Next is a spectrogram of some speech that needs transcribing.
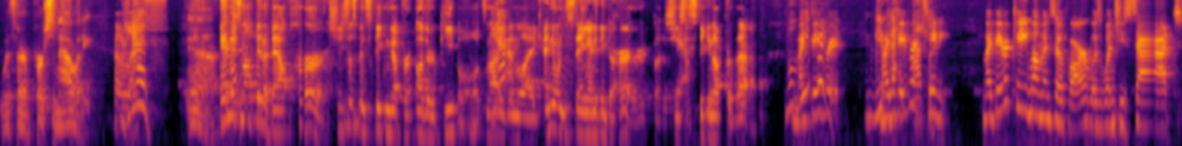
with her personality. Yes. Yeah. And it's not been about her. She's just been speaking up for other people. It's not Yeah. even like anyone's saying anything to her, but she's just speaking up for them. my favorite, You my favorite Ashley. Katie, my favorite Katie moment so far was when she sat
